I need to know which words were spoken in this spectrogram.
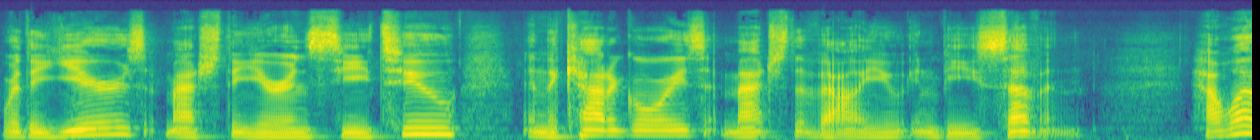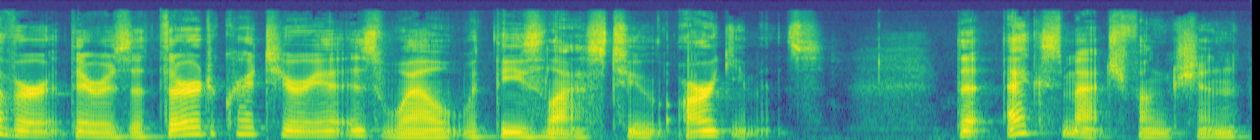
where the years match the year in C2 and the categories match the value in B7. However, there is a third criteria as well with these last two arguments. The xmatch function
